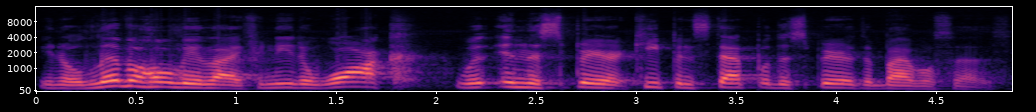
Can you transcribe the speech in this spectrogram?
you know, live a holy life. You need to walk in the Spirit, keep in step with the Spirit, the Bible says.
